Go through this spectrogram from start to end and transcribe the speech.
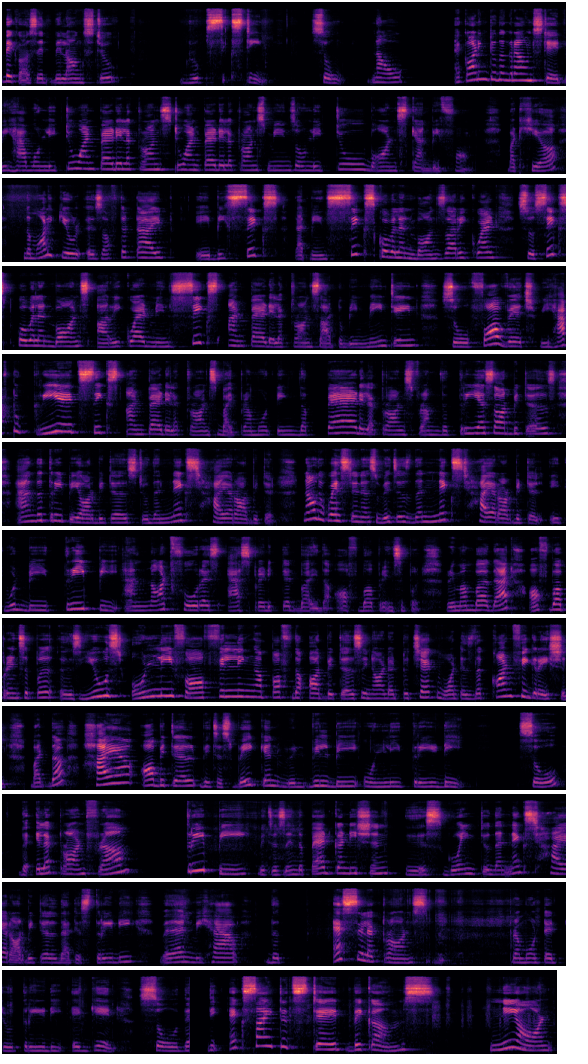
because it belongs to group 16. So now According to the ground state, we have only two unpaired electrons. Two unpaired electrons means only two bonds can be formed. But here, the molecule is of the type AB6 that means 6 covalent bonds are required. So 6 covalent bonds are required means 6 unpaired electrons are to be maintained. So for which we have to create 6 unpaired electrons by promoting the paired electrons from the 3s orbitals and the 3p orbitals to the next higher orbital. Now the question is which is the next higher orbital? It would be 3p and not 4s as predicted by the Aufbau principle. Remember that Aufbau principle is used only for filling up of the orbitals in order to check what is the configuration. But the higher orbital which is vacant will will be only 3D. So the electron from 3p which is in the paired condition is going to the next higher orbital that is 3d when we have the s electrons promoted to 3d again so the, the excited state becomes neon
